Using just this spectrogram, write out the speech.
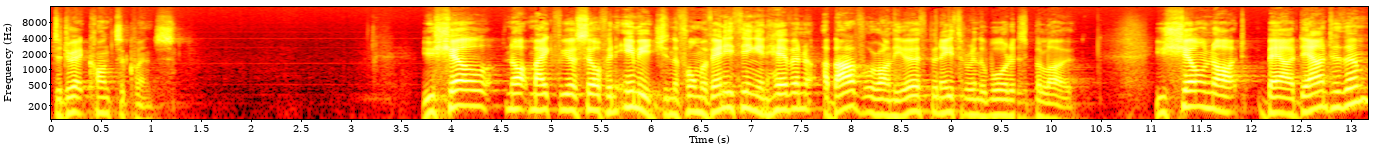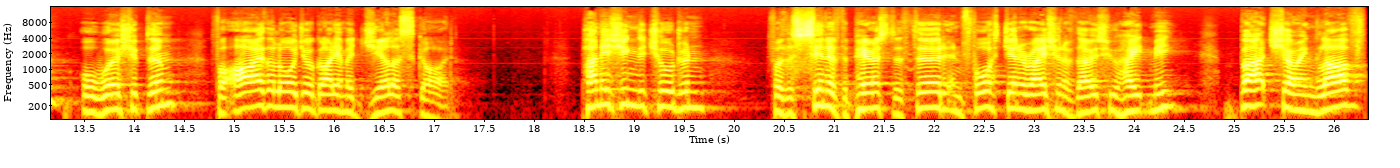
It's a direct consequence. You shall not make for yourself an image in the form of anything in heaven above or on the earth beneath or in the waters below. You shall not bow down to them or worship them, for I, the Lord your God, am a jealous God, punishing the children for the sin of the parents to the third and fourth generation of those who hate me but showing love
